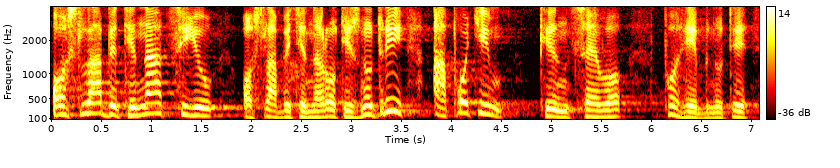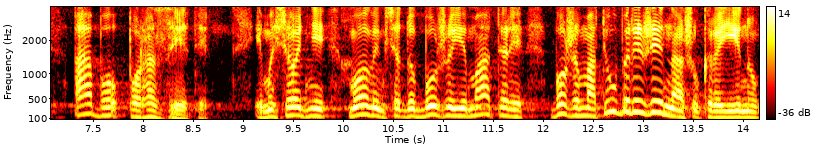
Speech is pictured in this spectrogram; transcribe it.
ослабити націю, ослабити народ ізнутрі, а потім кінцево погибнути або поразити. І ми сьогодні молимося до Божої Матері, Божа Мати, убережи нашу країну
